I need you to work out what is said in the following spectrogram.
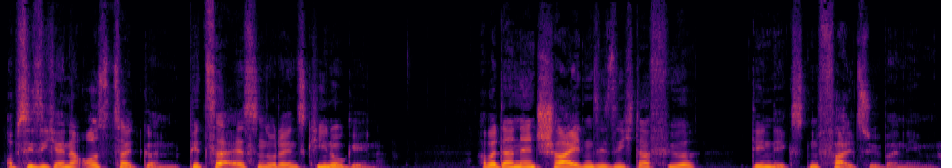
ob sie sich eine Auszeit gönnen, Pizza essen oder ins Kino gehen. Aber dann entscheiden sie sich dafür, den nächsten Fall zu übernehmen.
